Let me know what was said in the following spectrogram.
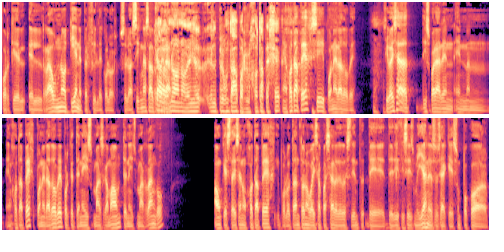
porque el, el RAW no tiene perfil de color. Se lo asignas al Claro, revelar. no, no, él, él preguntaba por el JPG. En JPEG sí, poner Adobe. Si vais a disparar en, en- en JPEG, poner Adobe porque tenéis más gamma, tenéis más rango, aunque estáis en un JPEG y por lo tanto no vais a pasar de, 200 de, de 16 millones. O sea que es un poco,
